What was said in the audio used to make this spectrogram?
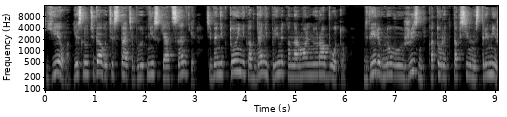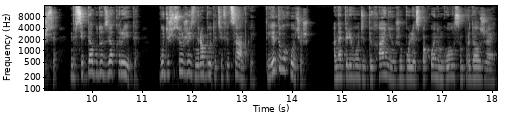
Ева, если у тебя в аттестате будут низкие оценки, тебя никто и никогда не примет на нормальную работу. Двери в новую жизнь, к которой ты так сильно стремишься, навсегда будут закрыты. Будешь всю жизнь работать официанткой. Ты этого хочешь?» Она переводит дыхание и уже более спокойным голосом продолжает.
